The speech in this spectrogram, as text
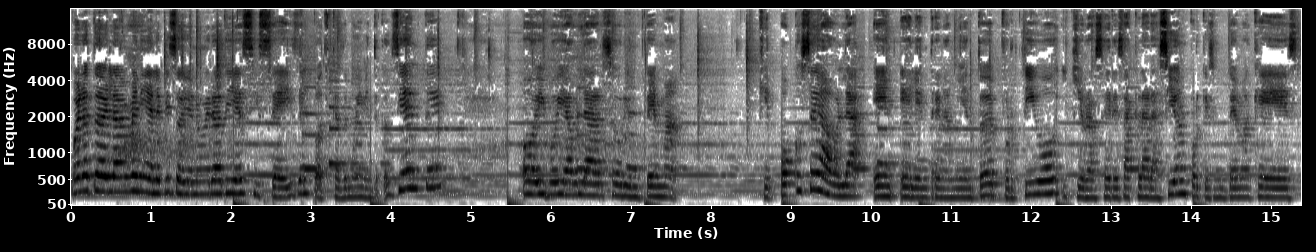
Bueno, te doy la bienvenida al episodio número 16 del podcast de Movimiento Consciente. Hoy voy a hablar sobre un tema que poco se habla en el entrenamiento deportivo y quiero hacer esa aclaración porque es un tema que es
